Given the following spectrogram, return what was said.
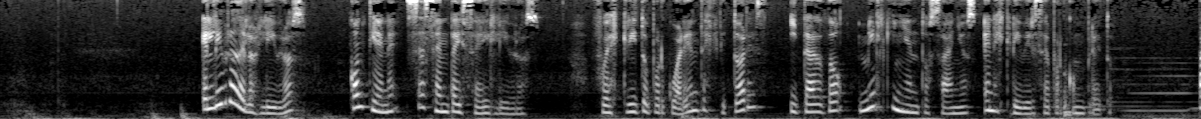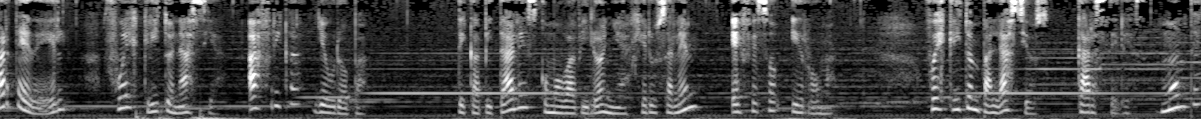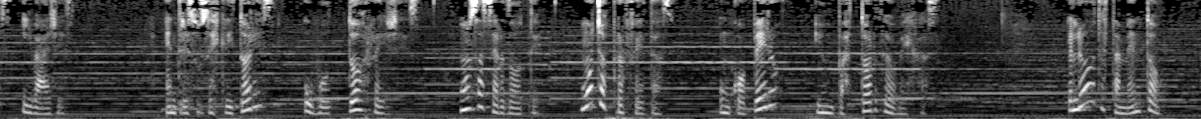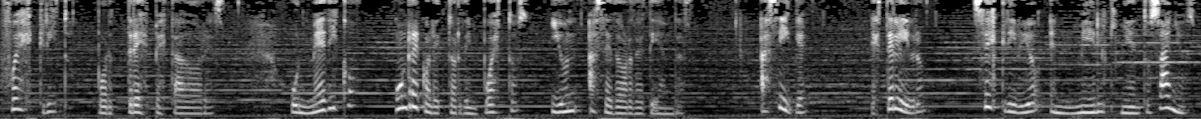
El libro de los libros contiene 66 libros. Fue escrito por 40 escritores y tardó 1500 años en escribirse por completo. Parte de él fue escrito en Asia, África y Europa, de capitales como Babilonia, Jerusalén, Éfeso y Roma. Fue escrito en palacios, cárceles, montes y valles entre sus escritores hubo dos reyes, un sacerdote, muchos profetas, un copero y un pastor de ovejas. El Nuevo Testamento fue escrito por tres pescadores, un médico, un recolector de impuestos y un hacedor de tiendas. Así que, este libro se escribió en 1500 años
